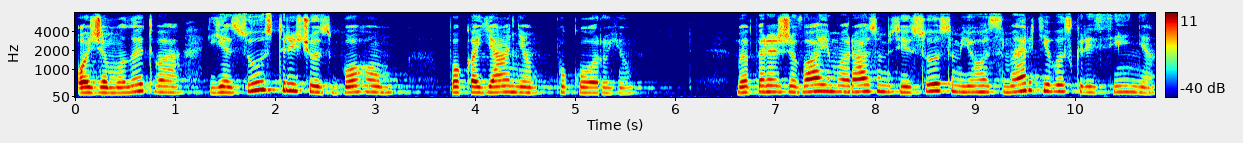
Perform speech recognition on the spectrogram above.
Отже, молитва є зустрічю з Богом, покаянням, покорою. Ми переживаємо разом з Ісусом Його смерть і Воскресіння,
